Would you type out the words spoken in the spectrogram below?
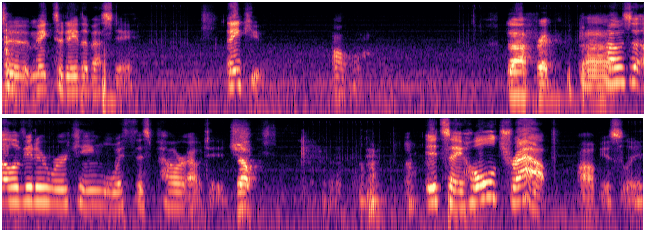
to, to make today the best day. Thank you. Oh. Ah, frick. Uh, How is the elevator working with this power outage? no. It's a whole trap, obviously.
